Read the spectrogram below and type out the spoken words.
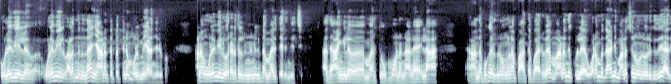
உளவியல் உளவியல் வளர்ந்துருந்தா ஞானத்தை பற்றின முழுமை அடைஞ்சிருக்கும். ஆனால் உளவியல் ஒரு இடத்துல நின்றுக்கிட்ட மாதிரி தெரிஞ்சிச்சு. அது ஆங்கில மருத்துவம் போனனால இல்லை அந்த பக்கம் இருக்கிறவங்கலாம் பார்த்த பார்வை மனதுக்குள்ளே உடம்பு தாண்டி மனசுன்னு ஒன்று இருக்குது அது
